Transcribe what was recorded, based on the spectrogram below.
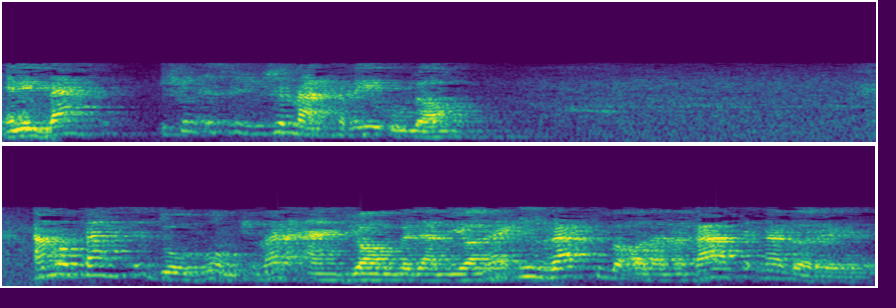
یعنی بحث ایشون اسمش میشه مرتبه اولا. اما بحث دوم که من انجام بدم یا نه این ربطی به عالم قطع نداره.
